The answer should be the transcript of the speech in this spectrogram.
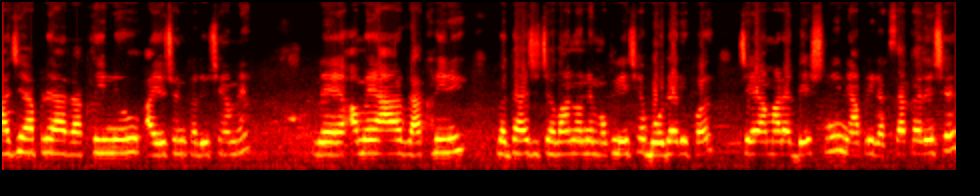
આજે આપણે આ રાખડીનું આયોજન કર્યું છે અમે. ને અમે આ રાખડી બધા જ જવાનોને મોકલીએ છીએ બોર્ડર ઉપર, જે અમારા દેશની ને આપણી રક્ષા કરે છે.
